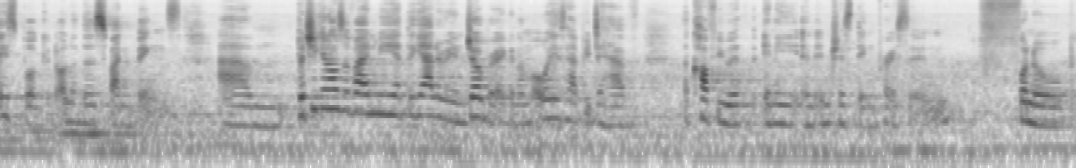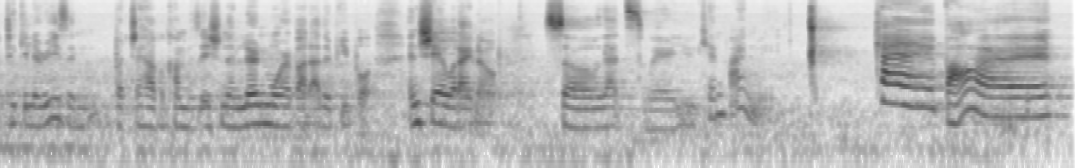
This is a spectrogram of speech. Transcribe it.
Facebook and all of those fun things. Um, but you can also find me at the gallery in Joburg, and I'm always happy to have a coffee with any an interesting person for no particular reason, but to have a conversation and learn more about other people and share what I know. So that's where you can find me. Okay, bye.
